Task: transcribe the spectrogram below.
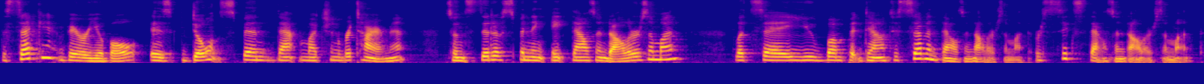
The second variable is don't spend that much in retirement. So instead of spending $8,000 a month, let's say you bump it down to $7,000 a month or $6,000 a month.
